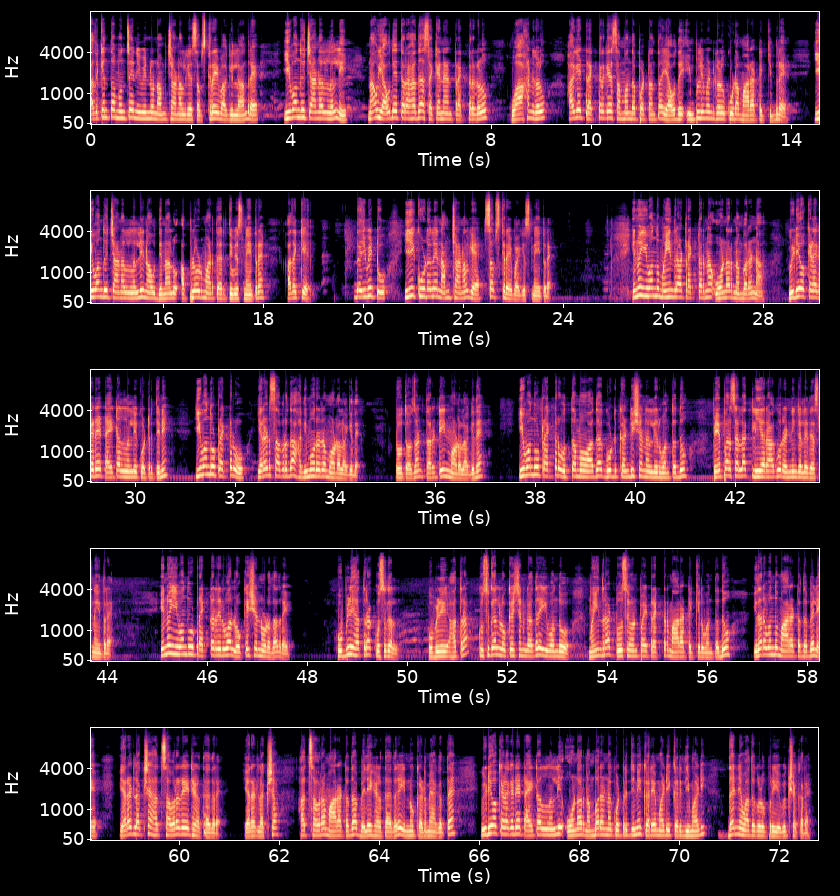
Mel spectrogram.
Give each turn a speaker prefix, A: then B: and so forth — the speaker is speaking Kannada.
A: ಅದಕ್ಕಿಂತ ಮುಂಚೆ ನೀವಿನ್ನು ನಮ್ಮ ಚಾನಲ್ಗೆ ಸಬ್ಸ್ಕ್ರೈಬ್ ಆಗಿಲ್ಲ ಅಂದರೆ ಈ ಒಂದು ಚಾನಲ್ನಲ್ಲಿ ನಾವು ಯಾವುದೇ ತರಹದ ಸೆಕೆಂಡ್ ಹ್ಯಾಂಡ್ ಟ್ರ್ಯಾಕ್ಟರ್ಗಳು ವಾಹನಗಳು, ಹಾಗೆ ಟ್ರ್ಯಾಕ್ಟರ್ಗೆ ಸಂಬಂಧಪಟ್ಟಂಥ ಯಾವುದೇ ಇಂಪ್ಲಿಮೆಂಟ್ಗಳು ಕೂಡ ಮಾರಾಟಕ್ಕಿದ್ದರೆ ಈ ಒಂದು ಚಾನಲ್ನಲ್ಲಿ ನಾವು ದಿನಾಲು ಅಪ್ಲೋಡ್ ಮಾಡ್ತಾ ಇರ್ತೀವಿ ಸ್ನೇಹಿತರೆ. ಅದಕ್ಕೆ ದಯವಿಟ್ಟು ಈ ಕೂಡಲೇ ನಮ್ಮ ಚಾನಲ್ಗೆ ಸಬ್ಸ್ಕ್ರೈಬ್ ಆಗಿ ಸ್ನೇಹಿತರೆ. ಇನ್ನು ಈ ಒಂದು ಮಹೀಂದ್ರಾ ಟ್ರ್ಯಾಕ್ಟರ್ನ ಓನರ್ ನಂಬರನ್ನು ವಿಡಿಯೋ ಕೆಳಗಡೆ ಟೈಟಲ್ನಲ್ಲಿ ಕೊಟ್ಟಿರ್ತೀನಿ. ಈ ಒಂದು ಟ್ರ್ಯಾಕ್ಟರು ಎರಡು ಸಾವಿರದ ಹದಿಮೂರರ ಮಾಡಲ್ ಆಗಿದೆ. ಟೂ ತೌಸಂಡ್ ತರ್ಟೀನ್ ಮಾಡಲ್ ಆಗಿದೆ. ಈ ಒಂದು ಟ್ರ್ಯಾಕ್ಟರ್ ಉತ್ತಮವಾದ ಗುಡ್ ಕಂಡೀಷನಲ್ಲಿರುವಂಥದ್ದು ಪೇಪರ್ಸ್ ಎಲ್ಲ ಕ್ಲಿಯರ್ ಹಾಗೂ ರನ್ನಿಂಗಲ್ಲಿದೆ ಸ್ನೇಹಿತರೆ. ಇನ್ನು ಈ ಒಂದು ಟ್ರ್ಯಾಕ್ಟರ್ ಇರುವ ಲೊಕೇಶನ್ ನೋಡೋದಾದರೆ, ಹುಬ್ಳಿ ಹತ್ರ ಕುಸಗಲ್, ಹುಬ್ಳಿ ಹತ್ರ ಕುಸಗಲ್ ಲೊಕೇಶನ್ಗಾದರೆ ಈ ಒಂದು Mahindra two seven five tractor ಮಾರಾಟಕ್ಕಿರುವಂಥದ್ದು. ಇದರ ಒಂದು ಮಾರಾಟದ ಬೆಲೆ ಎರಡು ಲಕ್ಷ ಹತ್ತು ಸಾವಿರ ರೇಟ್ ಹೇಳ್ತಾ ಇದ್ದಾರೆ. ಎರಡು ಲಕ್ಷ ಹತ್ತು ಸಾವಿರ ಮಾರಾಟದ ಬೆಲೆ ಹೇಳ್ತಾ ಇದ್ದಾರೆ. ಇನ್ನೂ ಕಡಿಮೆ ಆಗುತ್ತೆ. ವಿಡಿಯೋ ಕೆಳಗಡೆ ಟೈಟಲ್ನಲ್ಲಿ ಓನರ್ ನಂಬರನ್ನು ಕೊಟ್ಟಿರ್ತೀನಿ. ಕರೆ ಮಾಡಿ, ಖರೀದಿ ಮಾಡಿ. ಧನ್ಯವಾದಗಳು ಪ್ರಿಯ ವೀಕ್ಷಕರೇ.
